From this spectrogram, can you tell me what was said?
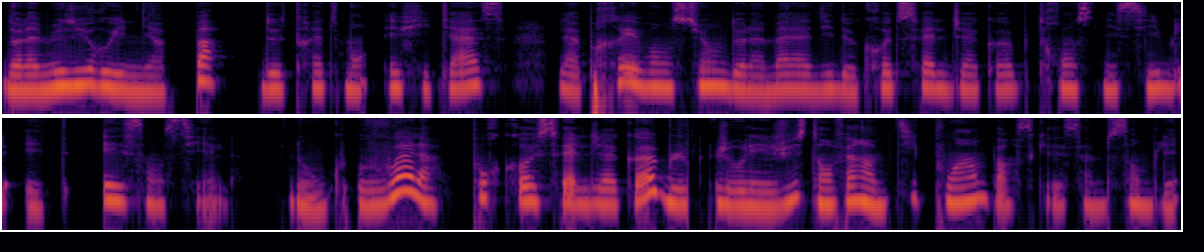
Dans la mesure où il n'y a pas de traitement efficace, la prévention de la maladie de Creutzfeldt-Jacob transmissible est essentielle. Donc voilà pour Creutzfeldt-Jacob. Je voulais juste en faire un petit point parce que ça me semblait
